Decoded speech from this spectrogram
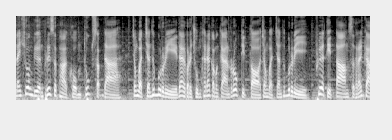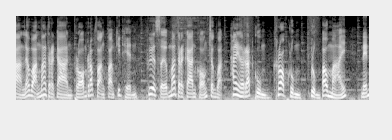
ในช่วงเดือนพฤษภาคมทุกสัปดาห์ จังหวัดจันทบุรีได้ประชุมคณะกรรมการโรคติดต่อจังหวัดจันทบุรี เพื่อติดตามสถานการณ์และวางมาตรการ พร้อมรับฟังความคิดเห็น เพื่อเสริมมาตรการของจังหวัดให้รัดกุม ครอบคลุม กลุ่มเป้าหมาย เน้น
